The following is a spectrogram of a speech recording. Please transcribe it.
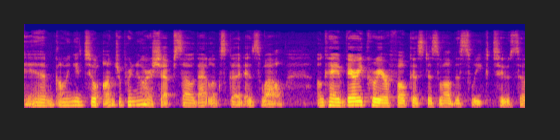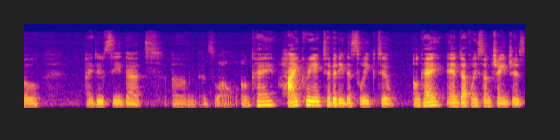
um, going into entrepreneurship. So that looks good as well. Okay, very career focused as well this week too. So I do see that um, as well. Okay, high creativity this week too. Okay, and definitely some changes.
